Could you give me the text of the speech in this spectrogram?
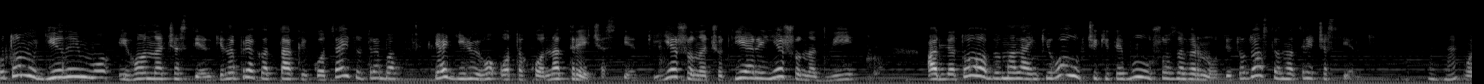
Потім ділимо його на частинки. Наприклад, так як оцей, то треба, я ділю його отако на три частинки. Є що на чотири, є що на дві. А для того, аби маленькі голубчики та було що завернути, то доста на три частинки. Угу.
